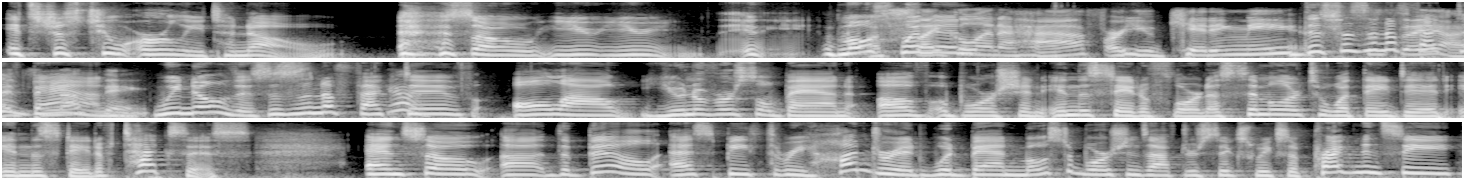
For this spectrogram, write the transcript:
it's just too early to know. so you you it, most a women cycle and a half. Are you kidding me? This is an effective yeah, ban. Nothing. We know this. This is an effective, yeah. all-out, universal ban of abortion in the state of Florida, similar to what they did in the state of Texas. And so uh, the bill, SB 300, would ban most abortions after six weeks of pregnancy,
